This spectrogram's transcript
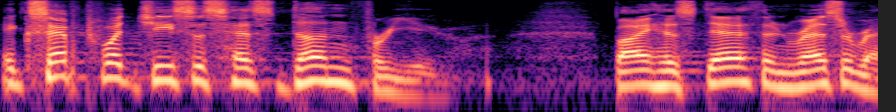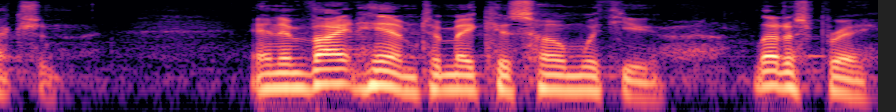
Accept what Jesus has done for you by his death and resurrection and invite him to make his home with you. Let us pray.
